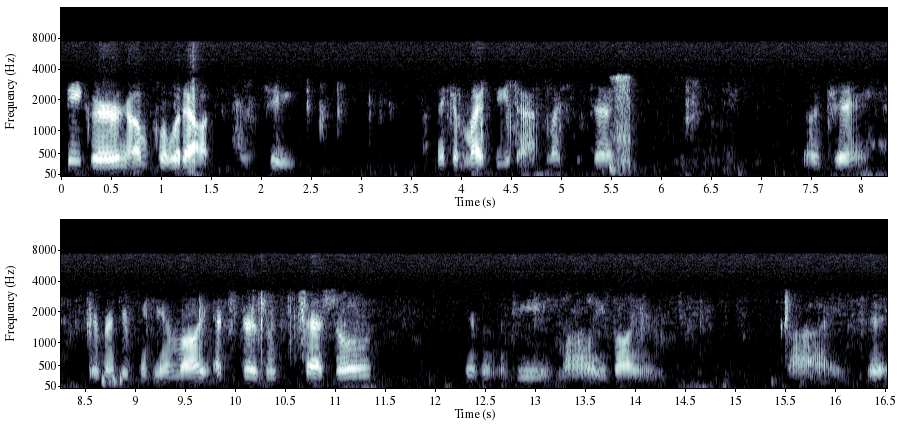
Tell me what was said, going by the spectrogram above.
speaker, I'll pull it out. Let's see. I think it might be that, like you said. Okay. Fibber, McGee, and Molly extras and specials. Fibber, McGee, Molly, volume five, six,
